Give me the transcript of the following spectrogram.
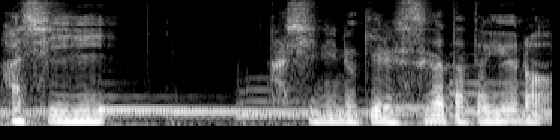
う走り走り抜ける姿というのは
